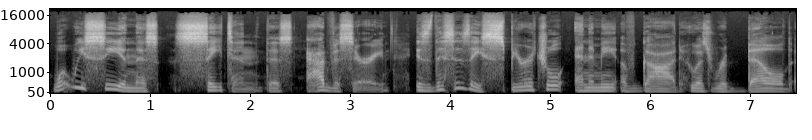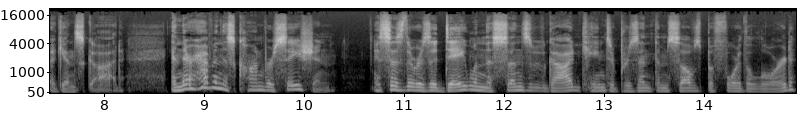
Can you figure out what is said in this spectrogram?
What we see in this Satan, this adversary, is this is a spiritual enemy of God who has rebelled against God. And they're having this conversation. It says there was a day when the sons of God came to present themselves before the Lord.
